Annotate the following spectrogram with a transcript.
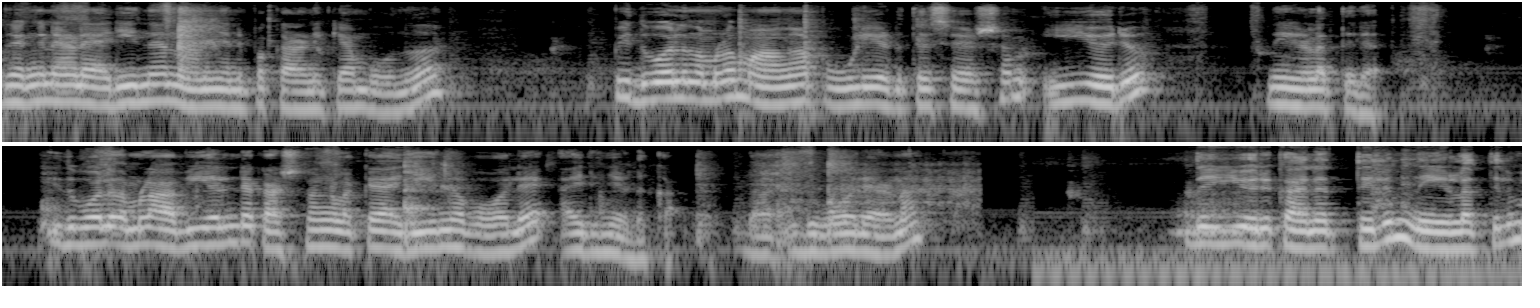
ഇതെങ്ങനെയാണ് അരിയുന്നതെന്നാണ് ഞാനിപ്പോൾ കാണിക്കാൻ പോകുന്നത്. അപ്പോൾ ഇതുപോലെ നമ്മൾ മാങ്ങ പൂളി എടുത്ത ശേഷം ഈ ഒരു നീളത്തിൽ ഇതുപോലെ നമ്മൾ അവിയലിന്റെ കഷ്ണങ്ങളൊക്കെ അരിയുന്ന പോലെ അരിഞ്ഞെടുക്കാം. ഇതുപോലെയാണ്. ഇത് ഈ ഒരു കനത്തിലും നീളത്തിലും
